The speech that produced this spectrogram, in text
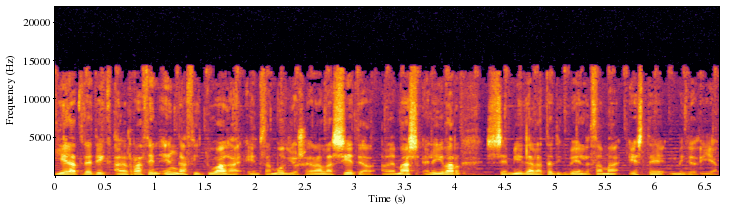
y el Athletic al Racing en Gacituaga, en Zamudio, será a las 7. Además, el Eibar se mide al Athletic B en Lezama este mediodía.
